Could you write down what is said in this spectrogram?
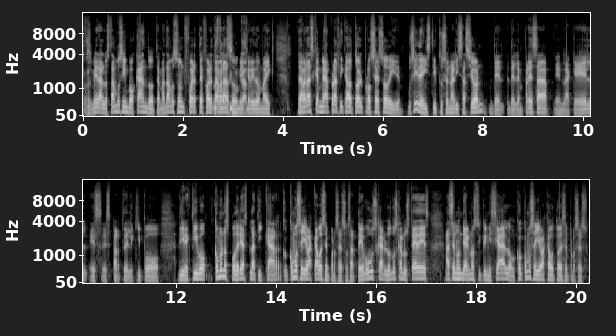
pues mira, lo estamos invocando. Te mandamos un fuerte, fuerte abrazo, mi querido Mike. La verdad es que me ha platicado todo el proceso de, pues sí, de institucionalización de, la empresa en la que él es, es, parte del equipo directivo. ¿Cómo nos podrías platicar cómo se lleva a cabo ese proceso? O sea, ¿te buscan, los buscan ustedes, hacen un diagnóstico inicial o cómo se lleva a cabo todo ese proceso?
